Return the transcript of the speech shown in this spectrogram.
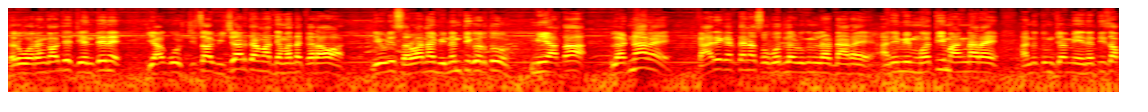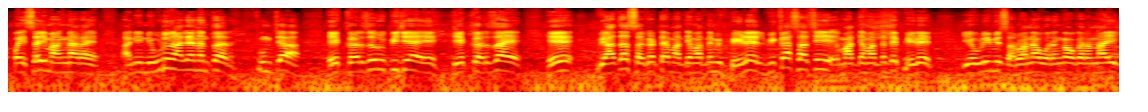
तर औरंगाबादच्या जनतेने या गोष्टीचा विचार त्या माध्यमातून करावा. एवढी सर्वांना विनंती करतो मी आता लढणार आहे. कार्यकर्त्यांना सोबत लढून लढणार आहे. आणि मी मतही मागणार आहे आणि तुमच्या मेहनतीचा पैसाही मागणार आहे. आणि निवडून आल्यानंतर तुमच्या हे कर्जरूपी जे आहे हे कर्ज आहे हे व्याजासकटच्या माध्यमातून मी फेडेल विकासाचे माध्यमातून ते फेडेल एवढी मी सर्वांना औरंगावकरांना एक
